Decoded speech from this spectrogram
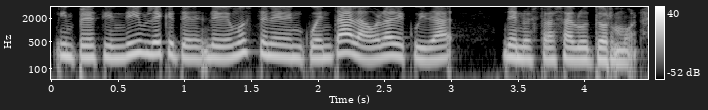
imprescindible que debemos tener en cuenta a la hora de cuidar de nuestra salud hormonal.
